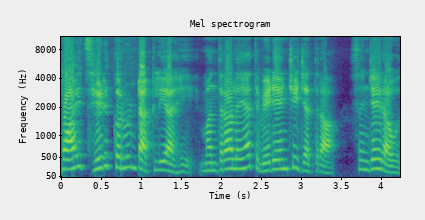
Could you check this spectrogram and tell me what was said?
बाय झेड करून टाकली आहे. मंत्रालयात वेड्यांची जत्रा. संजय राऊत.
